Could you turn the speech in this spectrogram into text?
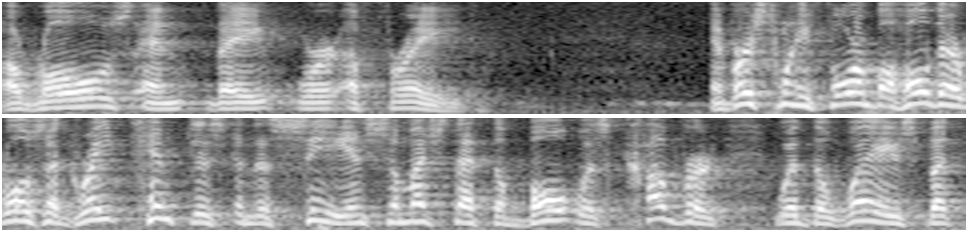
arose, and they were afraid. In verse 24, and behold, there rose a great tempest in the sea, insomuch that the boat was covered with the waves, but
